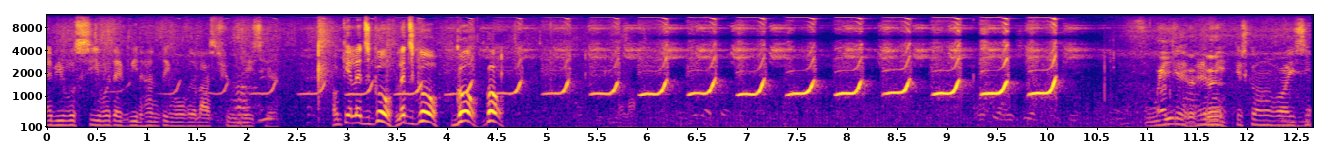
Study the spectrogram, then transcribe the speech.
and we will see what they've been hunting over the last few days here. Okay, let's go, let's go, go, go. Oui, euh, Rémi, qu'est-ce qu'on voit ici?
